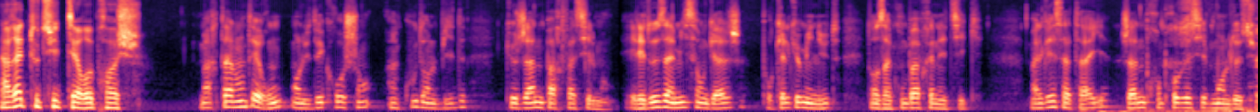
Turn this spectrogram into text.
Arrête tout de suite tes reproches. Martha l'interrompt en lui décrochant un coup dans le bide que Jeanne part facilement. Et les deux amis s'engagent, pour quelques minutes, dans un combat frénétique. Malgré sa taille, Jeanne prend progressivement le dessus.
